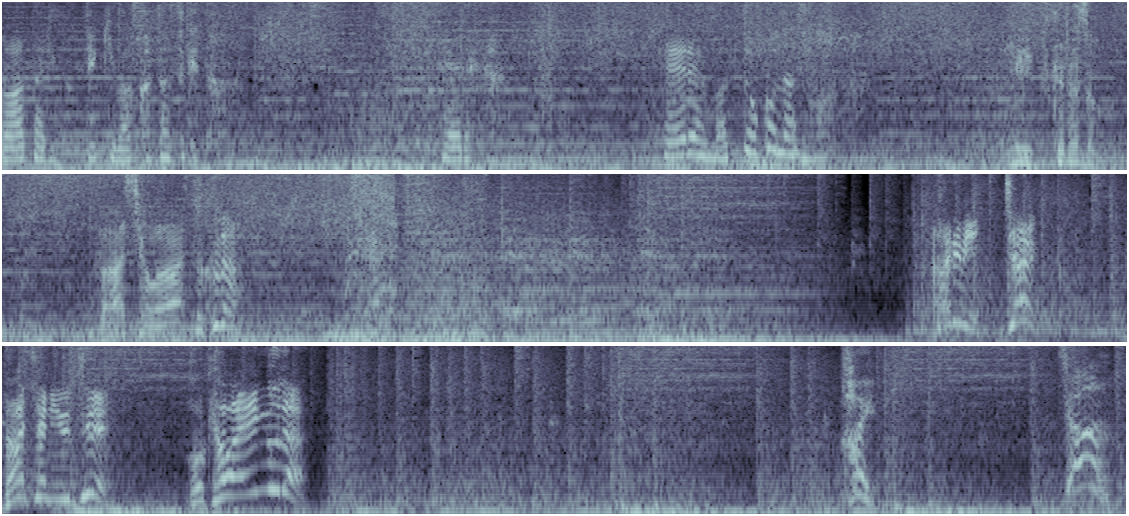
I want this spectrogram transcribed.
の辺りの敵は片付けた。エレンエレンはどこなの？見つけたぞ。馬車はあそこだ。アルミンジャン！馬車に移れ。他は援護だ。はい。じゃん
